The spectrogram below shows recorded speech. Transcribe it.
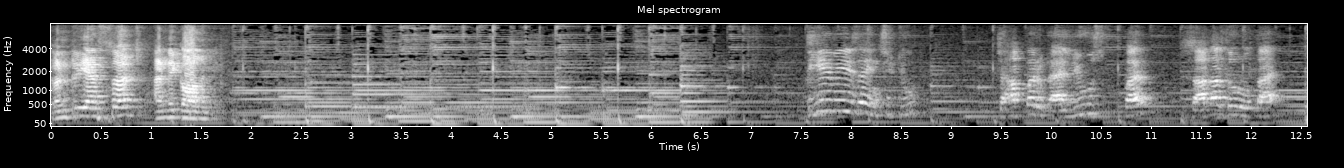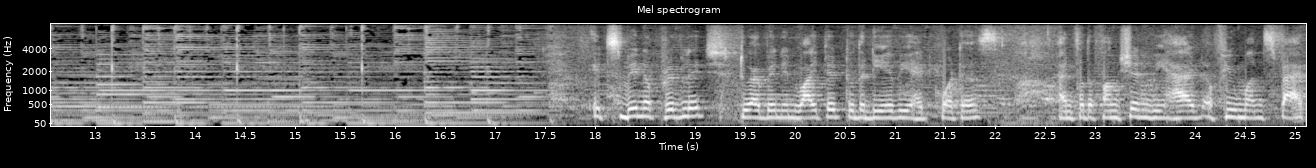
country as such and economy. डीएवी इज अ इंस्टीट्यूट जहां पर वैल्यूज पर ज्यादा जोर होता है It's been a privilege to have been invited to the DAV headquarters and for the function we had a few months back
